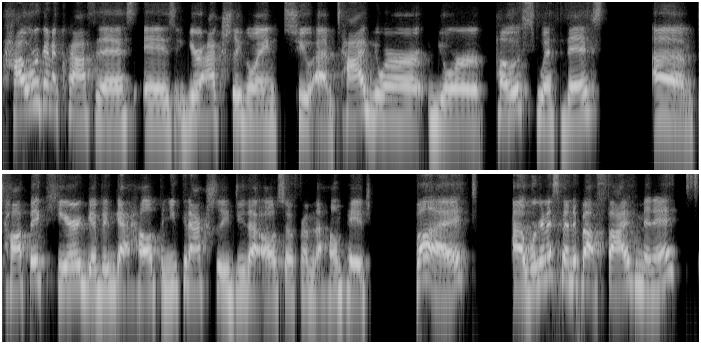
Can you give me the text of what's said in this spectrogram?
how we're going to craft this is you're actually going to um, tag your your post with this um, topic here, give and get help. And you can actually do that also from the homepage. But uh, we're going to spend about five minutes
